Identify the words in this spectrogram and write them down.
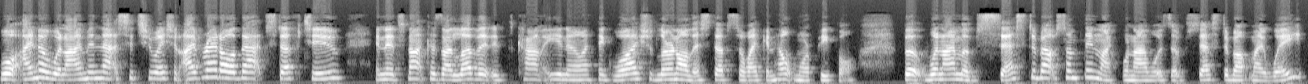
Well, I know when I'm in that situation, I've read all that stuff too. And it's not because I love it. It's kind of, you know, I think, well, I should learn all this stuff so I can help more people. But when I'm obsessed about something, like when I was obsessed about my weight,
